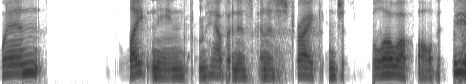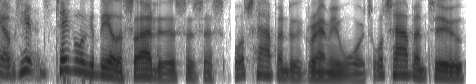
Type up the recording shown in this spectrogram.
when lightning from heaven is going to strike and just blow up all this. Yeah, here, take a look at the other side of this. Is this what's happened to the Grammy Awards? What's happened to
